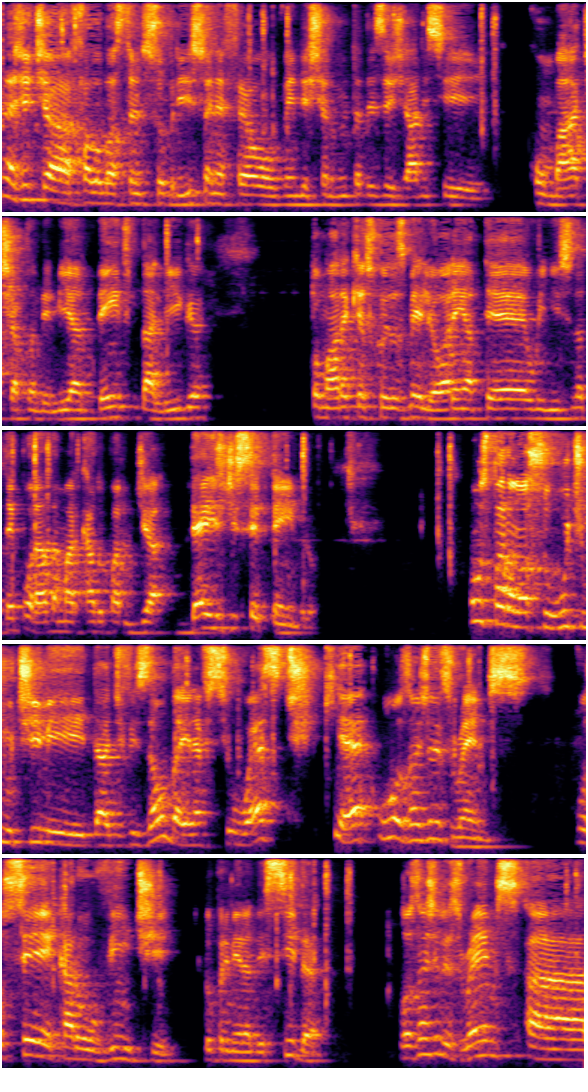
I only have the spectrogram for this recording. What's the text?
A gente já falou bastante sobre isso. A NFL vem deixando muito a desejar nesse combate à pandemia dentro da liga. Tomara que as coisas melhorem até o início da temporada, marcado para o dia 10 de setembro. Vamos para o nosso último time da divisão da NFC West, que é o Los Angeles Rams. Você, caro ouvinte do Primeira Descida, Los Angeles Rams, há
